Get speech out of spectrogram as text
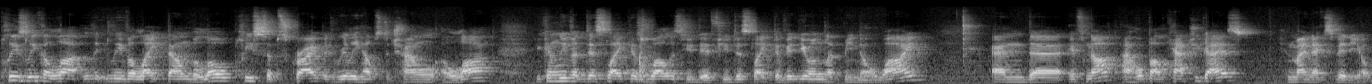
please leave a, lot, leave a like down below. Please subscribe, it really helps the channel a lot. You can leave a dislike as well as you did if you dislike the video and let me know why. And uh, if not, I hope I'll catch you guys in my next video.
